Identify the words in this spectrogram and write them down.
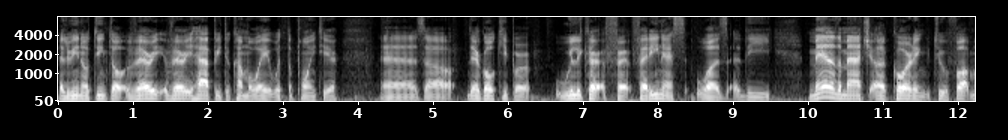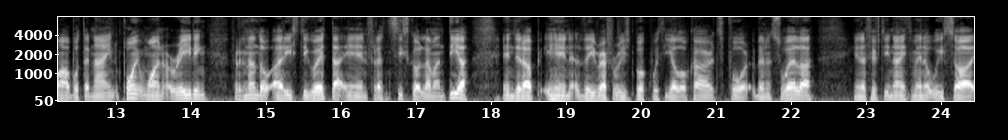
El Vino Tinto very very happy to come away with the point here, as uh, their goalkeeper Wuilker Fariñez was the man of the match according to FotMob with a 9.1 rating. Fernando Aristigueta and Francisco Lamantia ended up in the referee's book with yellow cards for Venezuela. In the 59th minute, we saw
